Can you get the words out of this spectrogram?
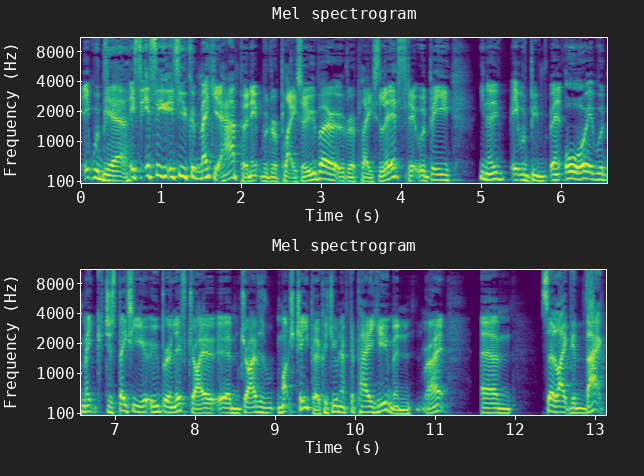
it would, Yeah. If if you, if you could make it happen, it would replace Uber. It would replace Lyft. It would be, you know, it would be, or it would make just basically Uber and Lyft drive um, drivers much cheaper because you wouldn't have to pay a human, right? Um, so like that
